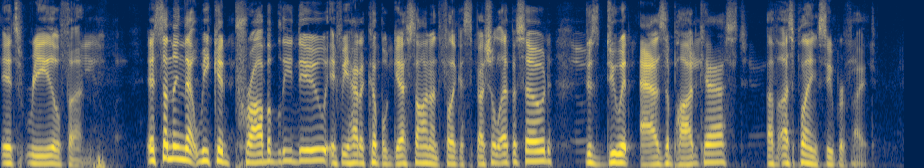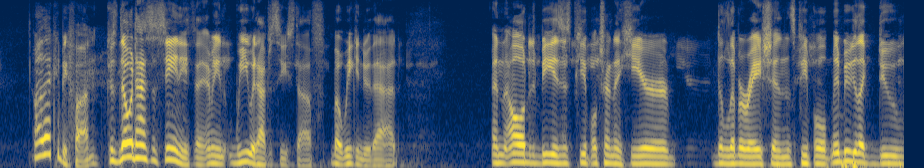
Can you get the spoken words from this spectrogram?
It's real fun. It's something that we could probably do if we had a couple guests on for like a special episode. Just do it as a podcast of us playing Super Fight Oh, that could be fun. because no one has to see anything. I mean, we would have to see stuff, but we can do that. And all it'd be is just people trying to hear deliberations. People maybe we like do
